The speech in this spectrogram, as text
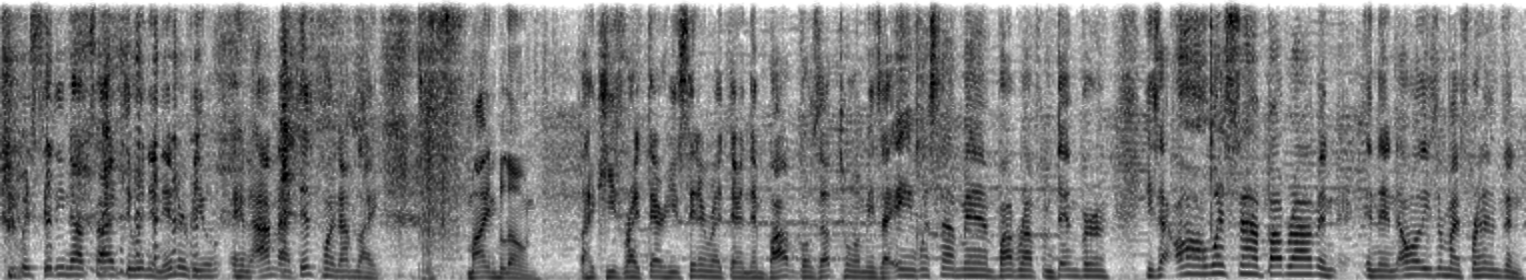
He was sitting outside doing an interview, and I'm at this point. I'm like, Mind blown. Like he's right there. He's sitting right there, and then Bob goes up to him. He's like, "Hey, what's up, man? Bob Rob from Denver." He's like, "Oh, what's up, Bob Rob?" And and then, "Oh, these are my friends." And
